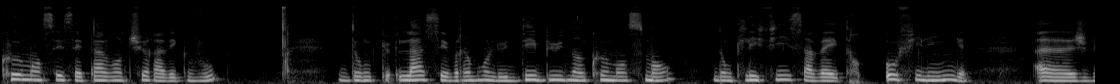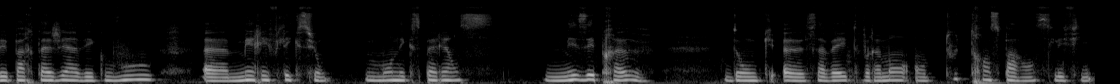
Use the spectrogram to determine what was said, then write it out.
commencer cette aventure avec vous. Donc là, c'est vraiment le début d'un commencement. Donc les filles, ça va être au feeling. Euh, je vais partager avec vous euh, mes réflexions, mon expérience, mes épreuves donc, euh, ça va être vraiment en toute transparence, les filles.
